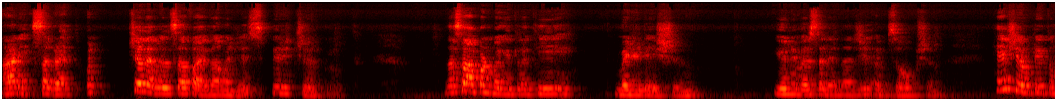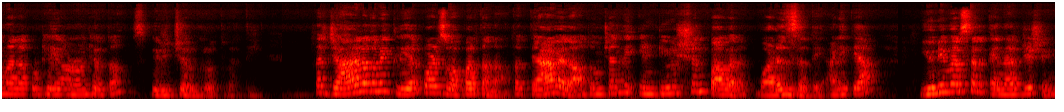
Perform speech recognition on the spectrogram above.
आणि सगळ्यात उच्च लेवलचा फायदा म्हणजे स्पिरिच्युअल ग्रोथ जसं आपण बघितलं की मेडिटेशन युनिव्हर्सल एनर्जी ॲब्झॉर्प्शन हे शेवटी तुम्हाला कुठे आणून ठेवतं? स्पिरिच्युअल ग्रोथवरती तर ज्या वेळेला तुम्ही क्लिअर कॉर्ड्स वापरताना तर त्यावेळेला तुमच्यातली इंट्युशन पॉवर वाढत जाते आणि त्या युनिव्हर्सल एनर्जीशी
